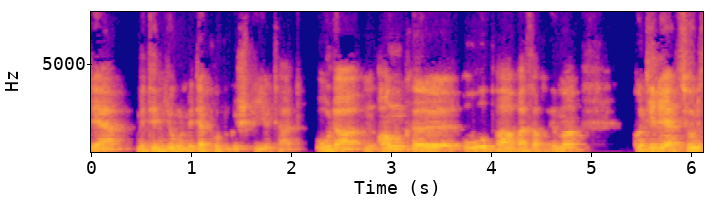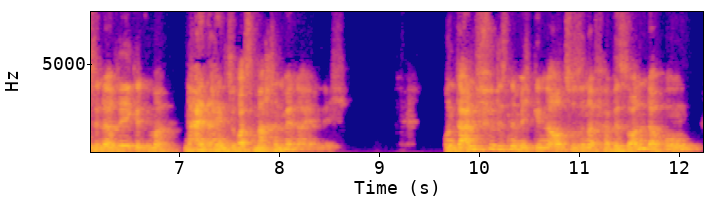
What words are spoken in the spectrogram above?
der mit dem Jungen mit der Puppe gespielt hat. Oder ein Onkel, Opa, was auch immer. Und die Reaktion ist in der Regel immer, nein, nein, sowas machen Männer ja nicht. Und dann führt es nämlich genau zu so einer Verbesonderung.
